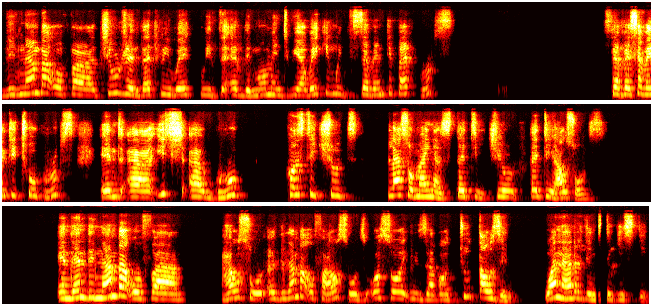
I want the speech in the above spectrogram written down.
The number of uh, children that we work with at the moment, we are working with 75 groups 72 groups, and uh, each uh, group constitutes plus or minus 30, 30 households. And then the number of uh, household, uh, the number of households also is about 2,160.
